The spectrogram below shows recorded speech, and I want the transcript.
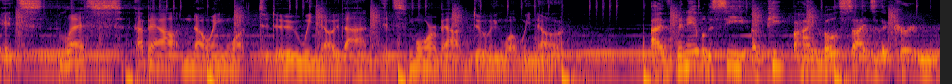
It's less about knowing what to do. We know that. It's more about doing what we know. I've been able to see a peek behind both sides of the curtain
